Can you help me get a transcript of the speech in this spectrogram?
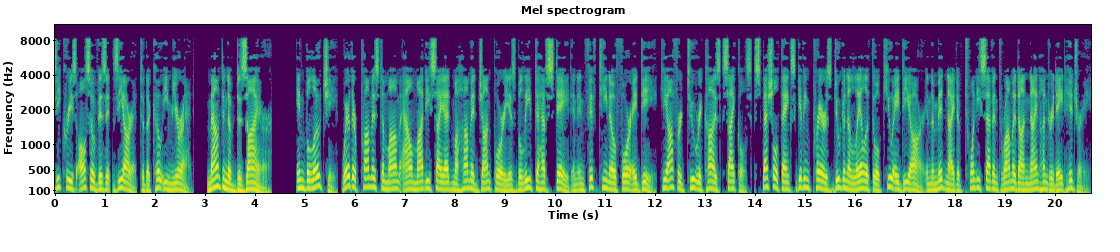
Zikris also visit to the Koh-e-Murad mountain of desire", in Balochi, where their promised Imam al-Mahdi Syed Muhammad Jaunpuri is believed to have stayed and in 1504 AD, he offered two rakaz cycles special thanksgiving prayers Dugana Laylathul Qadr in the midnight of 27th Ramadan 908 Hijri.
